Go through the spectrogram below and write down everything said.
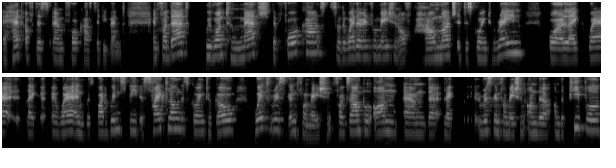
ahead of this um, forecasted event and for that we want to match the forecast, so the weather information of how much it is going to rain, or like where, like uh, where and with what wind speed a cyclone is going to go, with risk information. For example, on um, the like risk information on the on the people,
